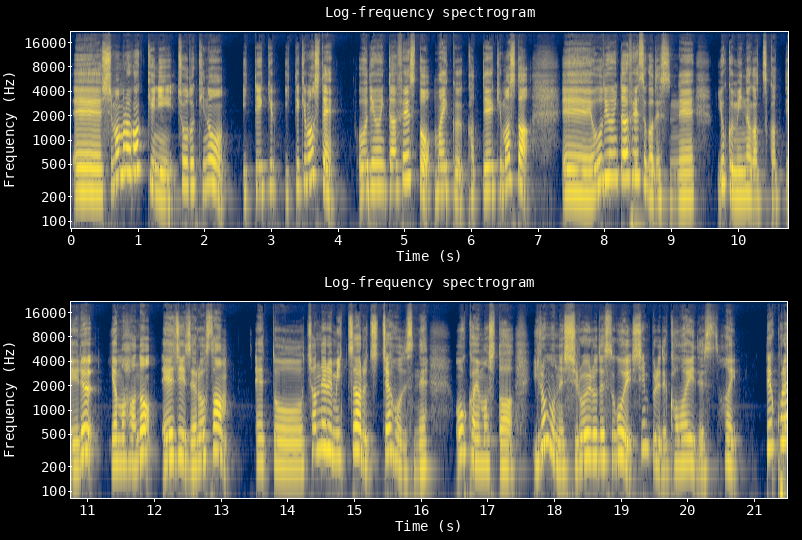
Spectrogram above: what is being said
えー、島村楽器にちょうど昨日行ってき行ってきまして、オーディオインターフェースとマイク買ってきました。えー、オーディオインターフェースがですね、よくみんなが使っているヤマハの AG03。えっと、チャンネル3つあるちっちゃい方ですね。を買いました。色もね、白色ですごいシンプルで可愛いです。はい。で、これ、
